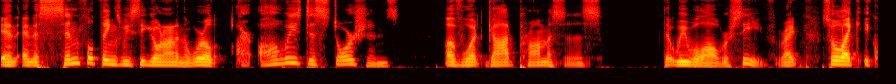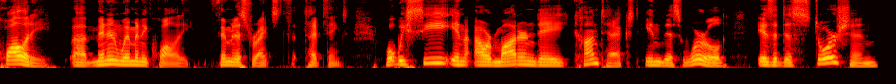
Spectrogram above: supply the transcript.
and and the sinful things we see going on in the world are always distortions of what God promises that we will all receive. Right. So like equality uh, men and women equality, feminist rights th- type things. What we see in our modern day context in this world is a distortion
